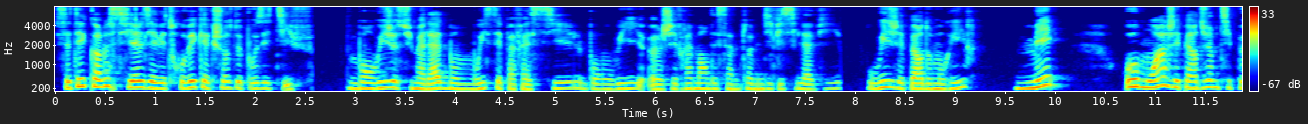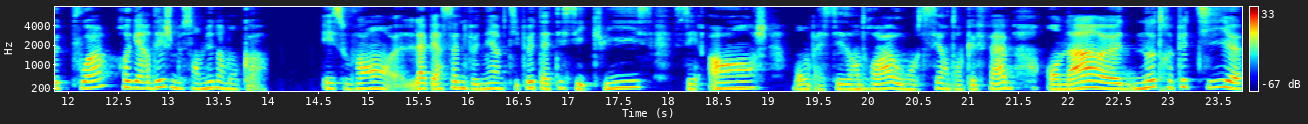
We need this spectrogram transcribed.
C'était comme si elles y avaient trouvé quelque chose de positif. Bon oui, je suis malade, bon oui, c'est pas facile, bon oui, euh, j'ai vraiment des symptômes difficiles à vivre, oui, j'ai peur de mourir, mais au moins j'ai perdu un petit peu de poids, regardez, je me sens mieux dans mon corps. Et souvent, euh, la personne venait un petit peu tâter ses cuisses, ses hanches, bon, bah, ces endroits où on le sait en tant que femme, on a euh, notre petit euh,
